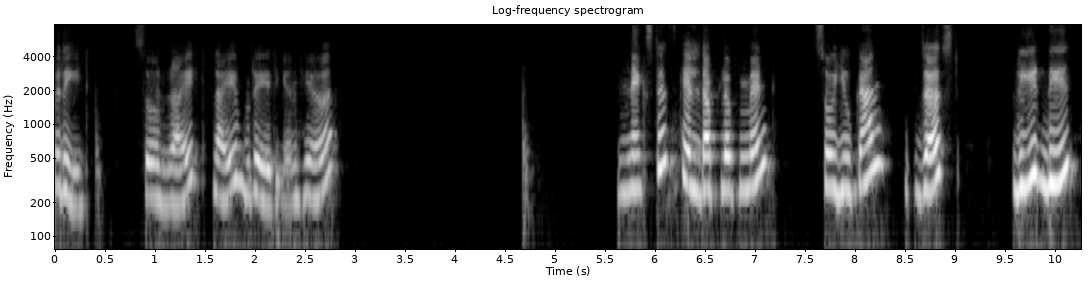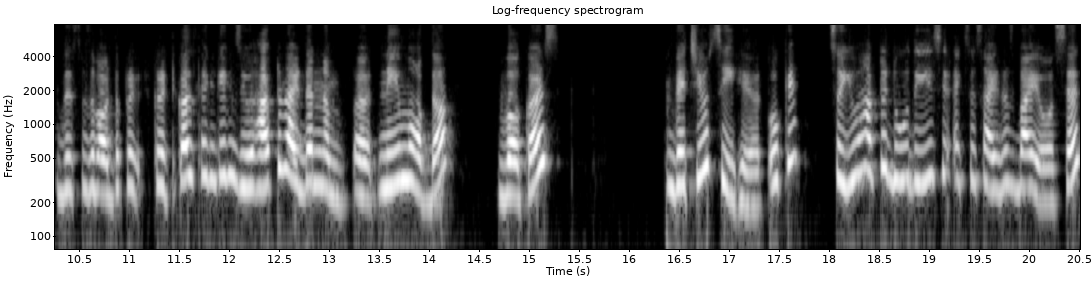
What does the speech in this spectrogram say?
रीड so write librarian here next is skill development so you can just read these this is about the critical thinkings you have to write the uh, name of the workers which you see here okay So you have to do these exercises by yourself.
